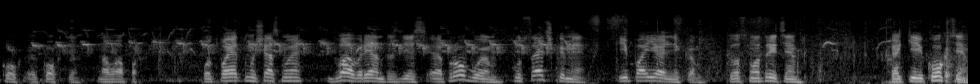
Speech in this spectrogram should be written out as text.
ког- э, когти на лапах. Вот поэтому сейчас мы два варианта здесь пробуем. Кусачками и паяльником. Вот смотрите, какие когти.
